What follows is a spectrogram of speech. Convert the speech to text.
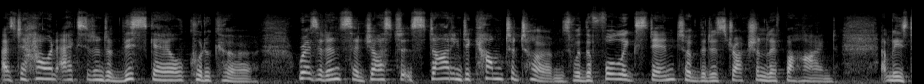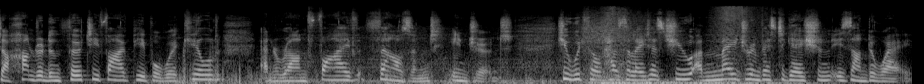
as to how an accident of this scale could occur. Residents are just starting to come to terms with the full extent of the destruction left behind. At least 135 people were killed and around 5,000 injured. Hugh Whitfeld has the latest. Hugh, a major investigation is underway.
